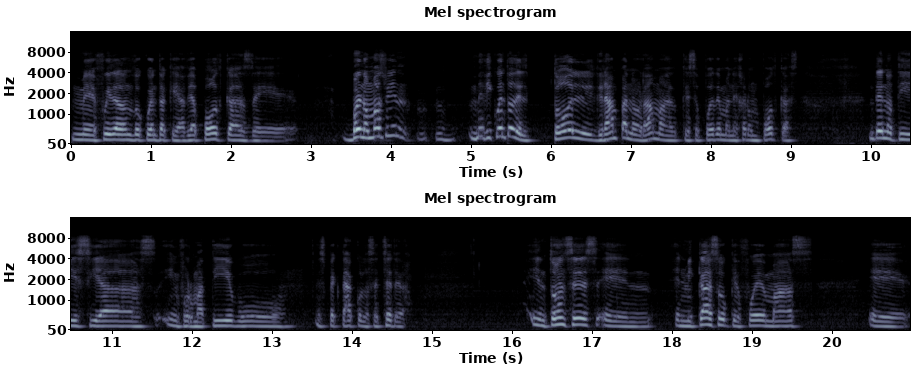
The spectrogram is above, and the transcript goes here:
me fui dando cuenta que había podcasts de... Bueno, más bien me di cuenta del todo el gran panorama que se puede manejar un podcast de noticias, informativo, espectáculos, etc. Entonces, en, mi caso, que fue más eh,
